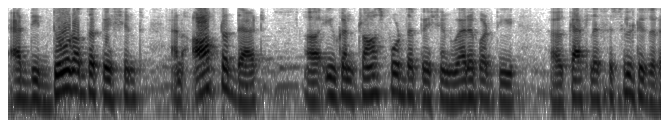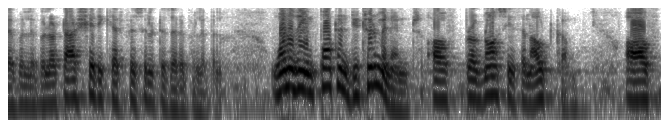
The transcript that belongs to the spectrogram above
at the door of the patient, and after that, you can transport the patient wherever the uh, cath lab facilities are available or tertiary care facilities are available. One of the important determinant of prognosis and outcome of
